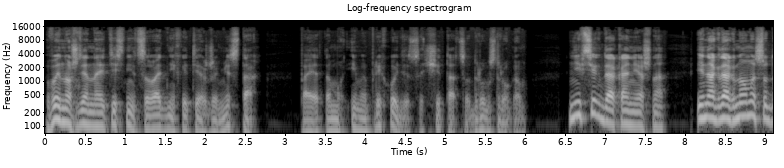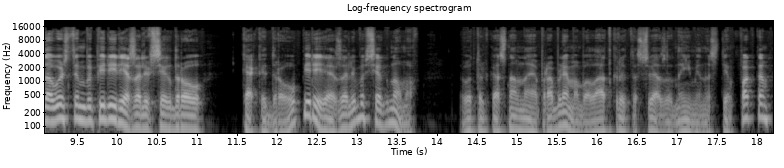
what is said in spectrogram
вынуждены тесниться в одних и тех же местах поэтому им и приходится считаться друг с другом. Не всегда, конечно. Иногда гномы с удовольствием бы перерезали всех дроу, как и дроу перерезали бы всех гномов. Вот только основная проблема была открыто связана именно с тем фактом,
